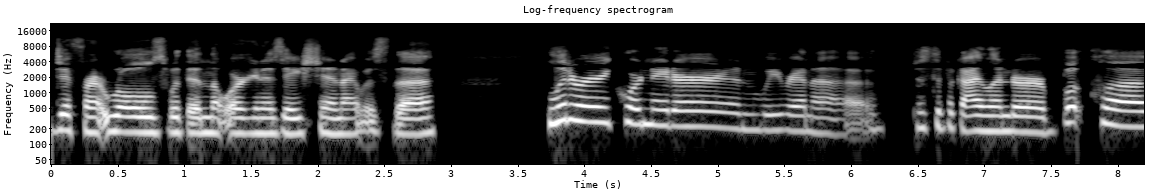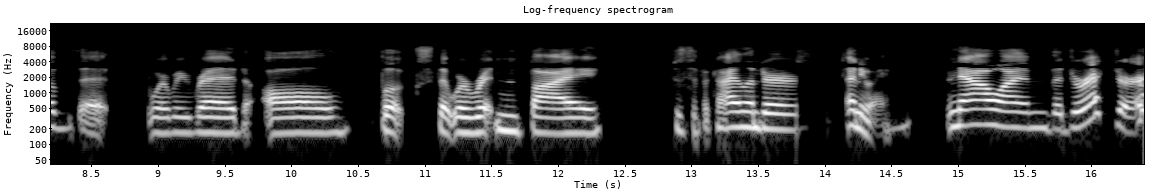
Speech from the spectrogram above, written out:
different roles within the organization. I was the literary coordinator and we ran a Pacific Islander book club that where we read all books that were written by Pacific Islanders. Anyway, now I'm the director.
